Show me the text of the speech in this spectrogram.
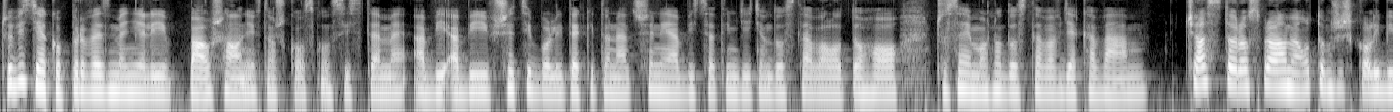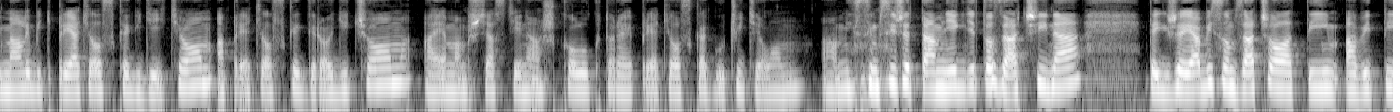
čo by ste ako prvé zmenili paušálne v tom školskom systéme, aby, aby všetci boli takíto nadšení, aby sa tým deťom dostávalo toho, čo sa im možno dostáva vďaka vám? Často rozprávame o tom, že školy by mali byť priateľské k deťom a priateľské k rodičom a ja mám šťastie na školu, ktorá je priateľská k učiteľom. A myslím si, že tam niekde to začína. Takže ja by som začala tým, aby tí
